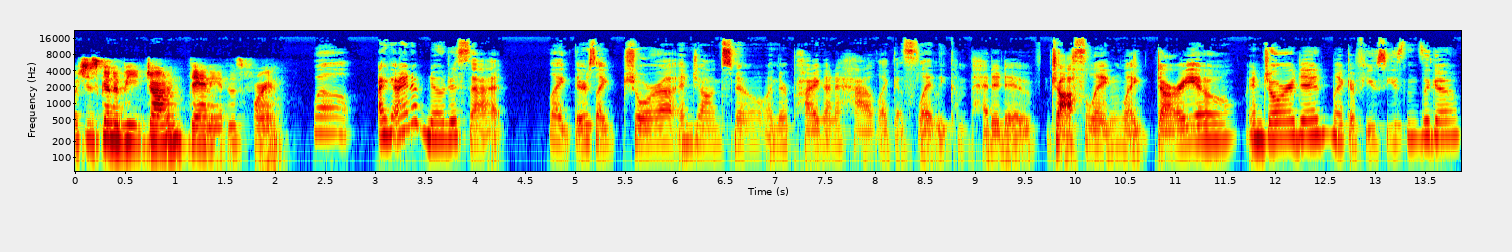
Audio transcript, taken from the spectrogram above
which is going to be Jon and Dany at this point. Well, I kind of noticed that like there's like Jorah and Jon Snow, and they're probably gonna have like a slightly competitive jostling like Daario and Jorah did like a few seasons ago.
